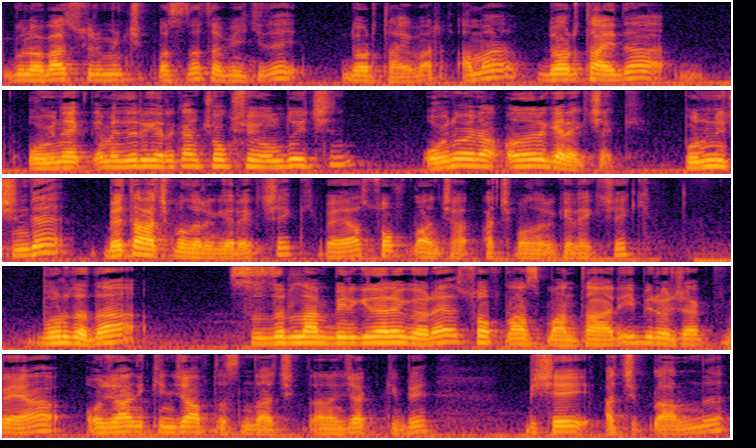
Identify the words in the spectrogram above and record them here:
global sürümün çıkmasına tabii ki de 4 ay var. Ama 4 ayda oyuna eklemeleri gereken çok şey olduğu için oyunu oynatmaları gerekecek. Bunun için de beta açmaları gerekecek veya soft launch açmaları gerekecek. Burada da sızdırılan bilgilere göre soft lansman tarihi 1 Ocak veya Ocağın ikinci haftasında açıklanacak gibi bir şey açıklandı.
